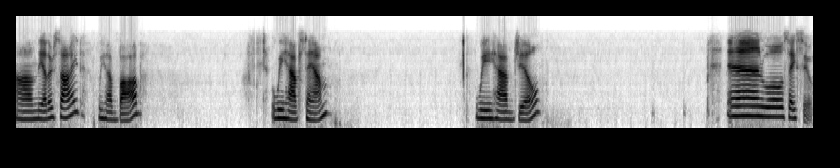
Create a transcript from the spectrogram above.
On the other side, we have Bob, we have Sam, we have Jill, and we'll say Sue.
